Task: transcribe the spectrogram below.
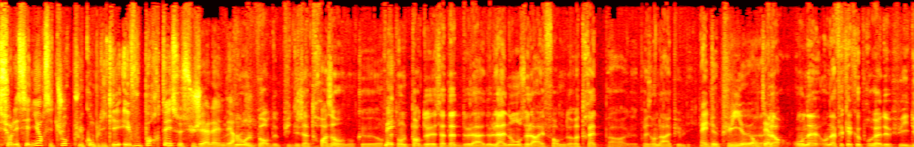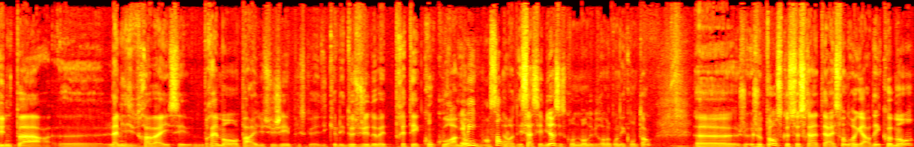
Sur les seniors, c'est toujours plus compliqué. Et vous portez ce sujet à la NDRH. Nous, on le porte depuis déjà trois ans. Donc, euh, en Mais- fait, on le porte, de, ça date de la- de l'annonce de, la réforme de retraite par le président de la République. Et depuis, euh, en Euh, alors, on a, on a fait quelques progrès depuis. D'une part, euh, la ministre du Travail s'est vraiment emparée du sujet, puisqu'elle dit que les deux sujets devaient être traités concouramment. Et oui, ensemble. Alors, et ça, c'est bien, c'est ce qu'on demande depuis longtemps, donc on est content. Je, je pense que ce serait intéressant de regarder comment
